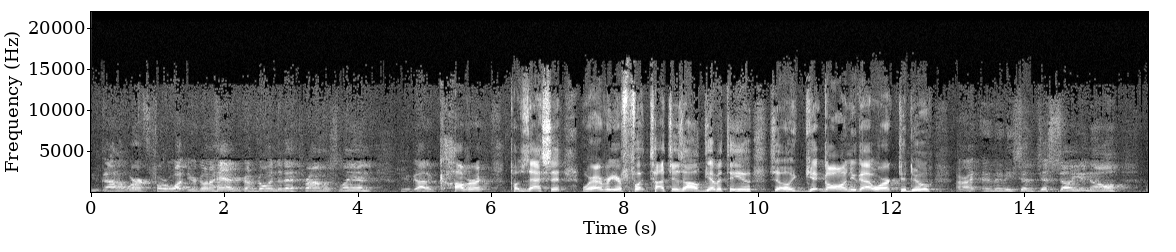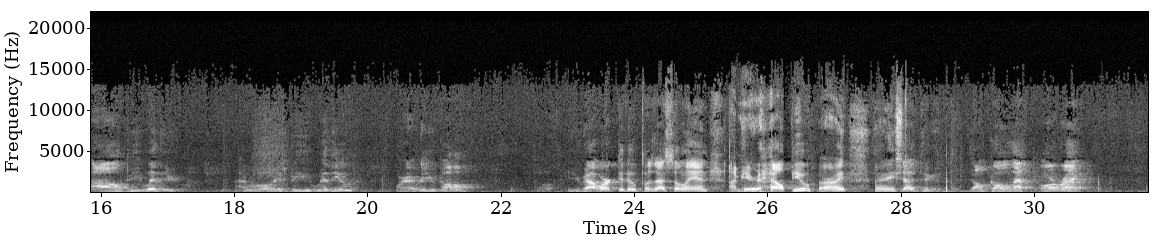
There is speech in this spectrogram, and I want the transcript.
You've got to work for what you're going to have. You're going to go into that promised land. You've got to cover it, possess it. Wherever your foot touches, I'll give it to you. So get going. You got work to do. All right. And then he said, just so you know, I'll be with you. I will always be with you wherever you go. So you got work to do, possess the land. I'm here to help you. All right. And he said to don't go left or right.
